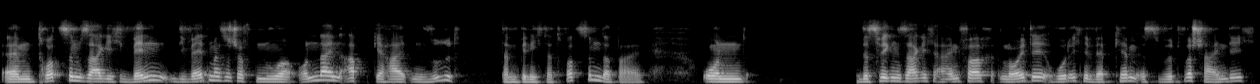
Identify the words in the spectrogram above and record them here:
Ähm, trotzdem sage ich, wenn die Weltmeisterschaft nur online abgehalten wird, dann bin ich da trotzdem dabei. Und Deswegen sage ich einfach, Leute, holt euch eine Webcam. Es wird wahrscheinlich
